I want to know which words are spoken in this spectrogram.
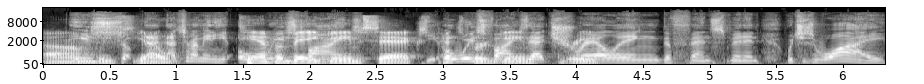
Um, He's we, so, you know, that's what I mean. He Tampa Bay finds, game six. He Pittsburgh always finds that three. trailing defenseman, and which is why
